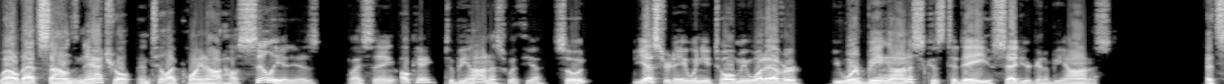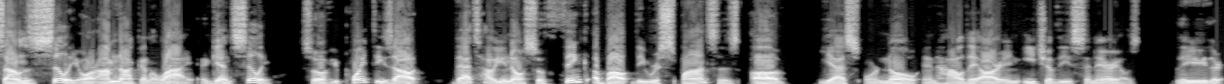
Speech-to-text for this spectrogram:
Well, that sounds natural until I point out how silly it is by saying, okay, to be honest with you. So yesterday when you told me whatever, you weren't being honest because today you said you're going to be honest. It sounds silly, or I'm not going to lie. Again, silly. So if you point these out, that's how you know. So think about the responses of yes or no and how they are in each of these scenarios. They're either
